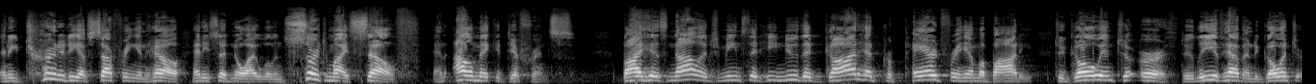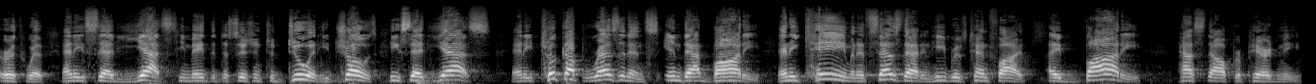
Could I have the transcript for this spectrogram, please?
an eternity of suffering in hell? And he said, No, I will insert myself and I'll make a difference. By his knowledge means that he knew that God had prepared for him a body to go into earth, to leave heaven, to go into earth with. And he said, Yes. He made the decision to do it. He chose. He said, Yes and he took up residence in that body and he came and it says that in hebrews 10.5 a body hast thou prepared me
